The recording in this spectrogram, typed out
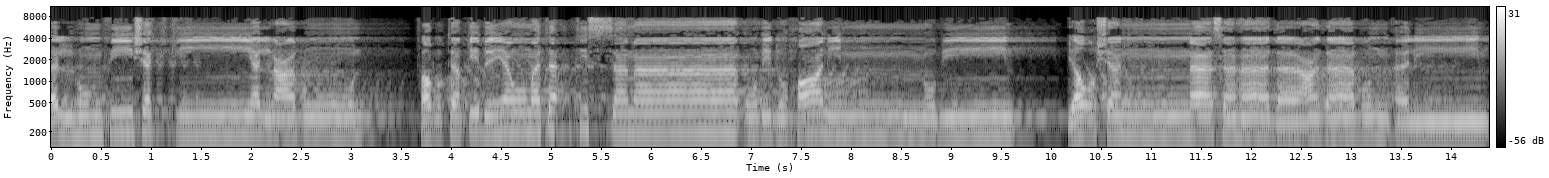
بل هم في شك يلعبون. فارتقب يوم تأتي السماء بدخان مبين. يغشى الناس هذا عذاب أليم.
